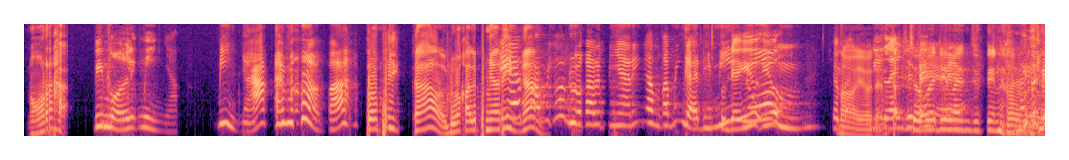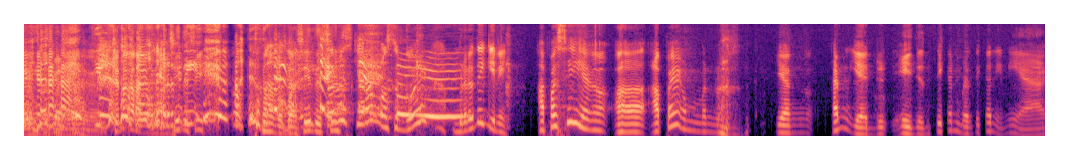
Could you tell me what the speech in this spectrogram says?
norak. Bimoli minyak. Minyak emang apa? Tropikal dua kali Iya, penyaringan. tropikal dua kali penyaringan tapi nggak diminum. Udah yuk, yuk. Coba Oh, yaudah. dilanjutin. Coba dilanjutin. Kita kenapa bahas itu sih? Kita kenapa bahas itu sih? Tapi sekarang maksud gue berarti gini, apa sih yang eh, apa yang menurut yang kan ya agency kan berarti kan ini ya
